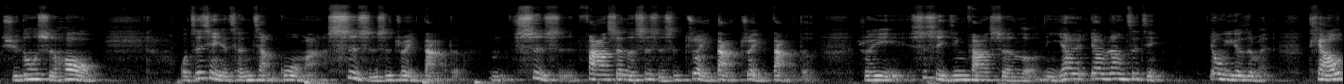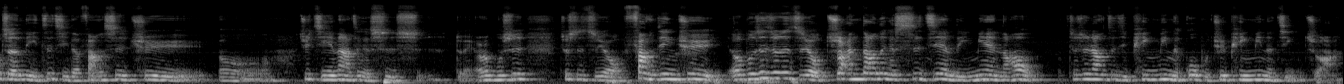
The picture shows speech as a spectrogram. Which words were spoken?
许多时候。我之前也曾讲过嘛，事实是最大的，嗯，事实发生的事实是最大最大的，所以事实已经发生了，你要要让自己用一个怎么调整你自己的方式去呃去接纳这个事实，对，而不是就是只有放进去，而不是就是只有钻到那个事件里面，然后就是让自己拼命的过不去，拼命的紧抓，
